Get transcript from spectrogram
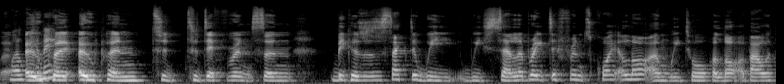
open, open to, to difference and because as a sector we we celebrate difference quite a lot and we talk a lot about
